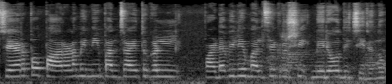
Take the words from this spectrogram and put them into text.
ചേർപ്പ് പാറളം എന്നീ പഞ്ചായത്തുകളിൽ പടവിലെ മത്സ്യകൃഷി നിരോധിച്ചിരുന്നു.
